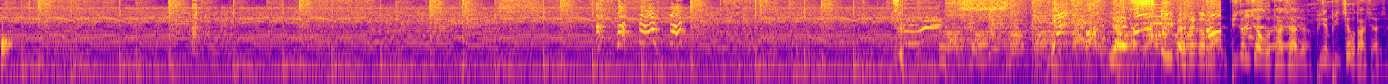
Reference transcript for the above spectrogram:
어? 야 씨발 잠깐만 피좀 채우고 다시 하자 피, 피 채우고 다시 하자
